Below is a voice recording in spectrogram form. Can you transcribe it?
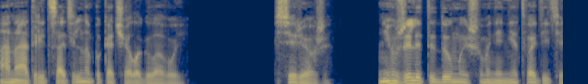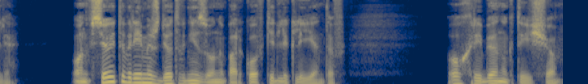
Она отрицательно покачала головой. Сережа, Неужели ты думаешь, у меня нет водителя? Он все это время ждет внизу на парковке для клиентов. Ох, ребенок ты еще.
